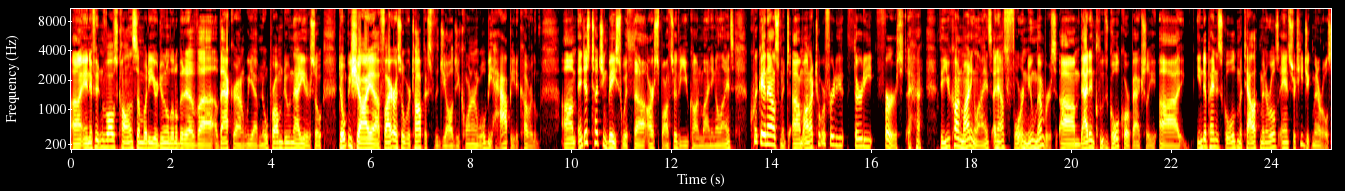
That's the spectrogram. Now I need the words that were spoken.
Uh, and if it involves calling somebody or doing a little bit of uh, a background, we have no problem doing that either. So don't be shy. Uh, fire us over topics for the Geology Corner, and we'll be happy to cover them. Um, and just touching base with uh, our sponsor, the Yukon Mining Alliance, quick announcement. Um, on October 30, 31st, the Yukon Mining Alliance announced four new members. Um, that includes Goldcorp, actually. Uh, Independence Gold, Metallic Minerals, and Strategic Minerals.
